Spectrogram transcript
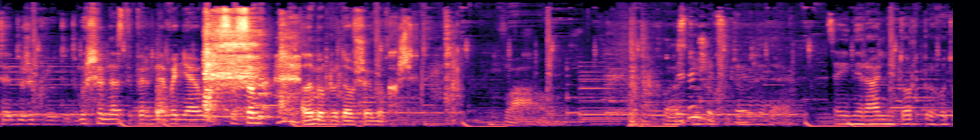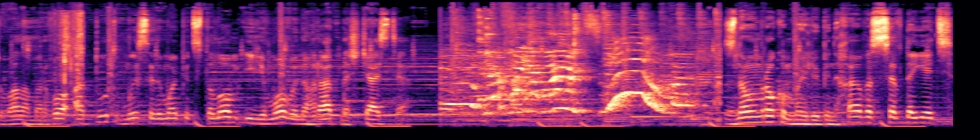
Це дуже круто, тому що в нас тепер не воняє уксусом. Але ми продовжуємо кашляти. Вау. Клас, дуже круто виглядає. Цей нереальний торт приготувала Марго, а тут ми сидимо під столом і їмо виноград на щастя. З Новим роком, мої любі, нехай у вас все вдається.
